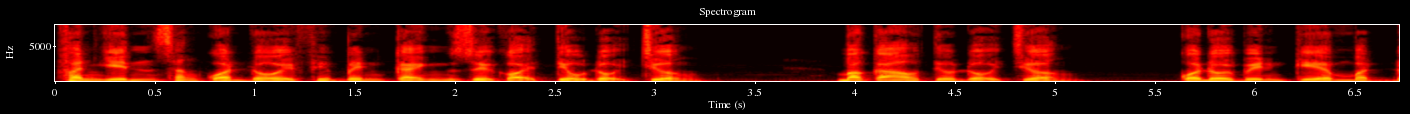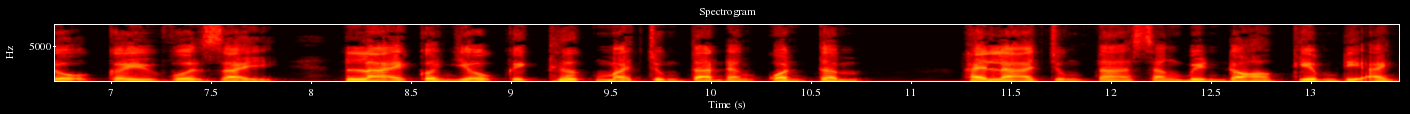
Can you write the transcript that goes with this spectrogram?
Phan nhìn sang quả đồi phía bên cạnh rồi gọi tiểu đội trưởng. Báo cáo tiểu đội trưởng, quả đồi bên kia mật độ cây vừa dày lại có nhiều kích thước mà chúng ta đang quan tâm. Hay là chúng ta sang bên đó kiếm đi anh?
